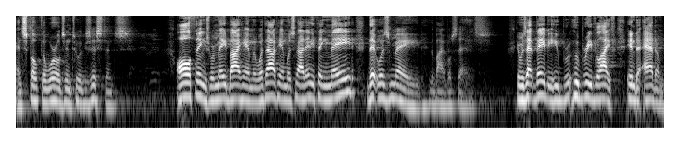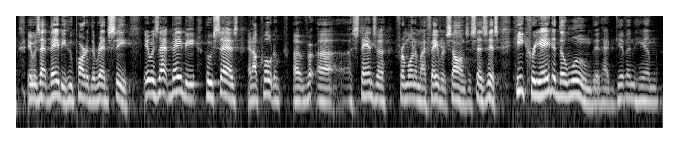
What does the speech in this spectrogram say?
and spoke the worlds into existence. All things were made by him, and without him was not anything made that was made, the Bible says. It was that baby who, who breathed life into Adam. It was that baby who parted the Red Sea. It was that baby who says, and I'll quote a, a, uh, a stanza from one of my favorite songs. It says this He created the womb that had given him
